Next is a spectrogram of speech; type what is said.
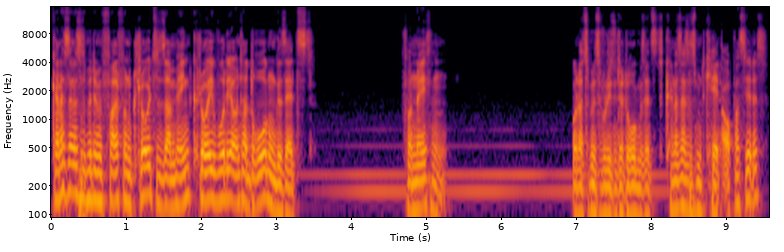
Kann das sein, dass das mit dem Fall von Chloe zusammenhängt? Chloe wurde ja unter Drogen gesetzt. Von Nathan. Oder zumindest wurde sie unter Drogen gesetzt. Kann das sein, dass das mit Kate auch passiert ist?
